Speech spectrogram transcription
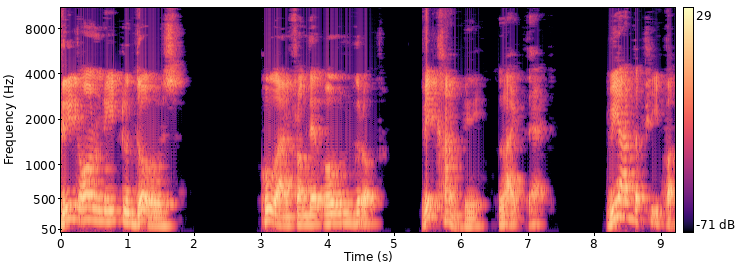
greet only to those who are from their own group. We can't be like that. We are the people.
